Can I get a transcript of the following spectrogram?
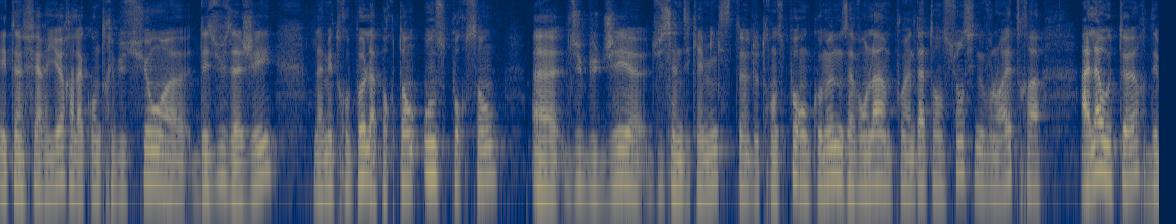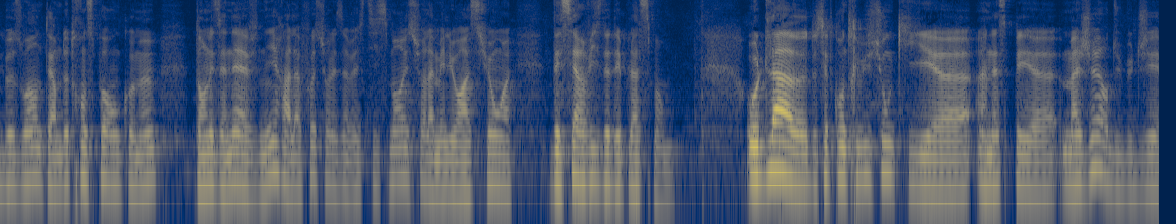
est inférieure à la contribution des usagers, la métropole apportant 11% euh, du budget euh, du syndicat mixte de transport en commun. Nous avons là un point d'attention si nous voulons être euh, à la hauteur des besoins en termes de transport en commun dans les années à venir, à la fois sur les investissements et sur l'amélioration des services de déplacement. Au-delà de cette contribution qui est un aspect majeur du budget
